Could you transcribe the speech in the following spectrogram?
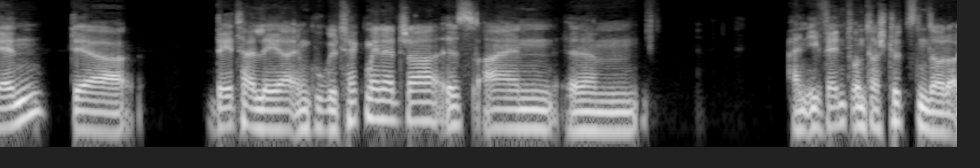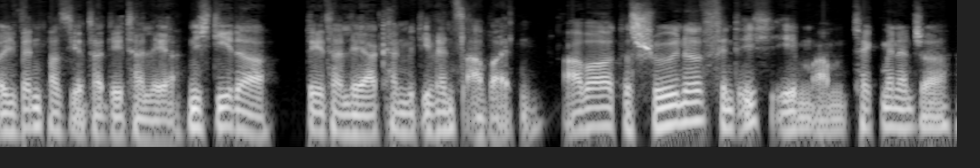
Denn der Data Layer im Google Tag Manager ist ein, ähm, ein event-unterstützender oder eventbasierter Data Layer. Nicht jeder Data Layer kann mit Events arbeiten. Aber das Schöne, finde ich, eben am Tag Manager,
